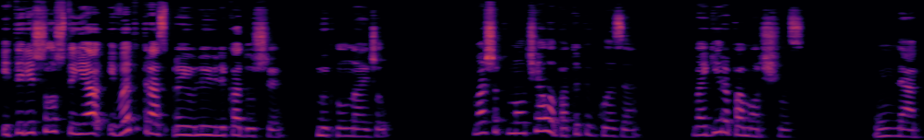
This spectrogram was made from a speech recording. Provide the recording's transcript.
И ты решил, что я и в этот раз проявлю великодушие? хмыкнул Найджел. Маша помолчала, потупив глаза. Багира поморщилась. Да,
